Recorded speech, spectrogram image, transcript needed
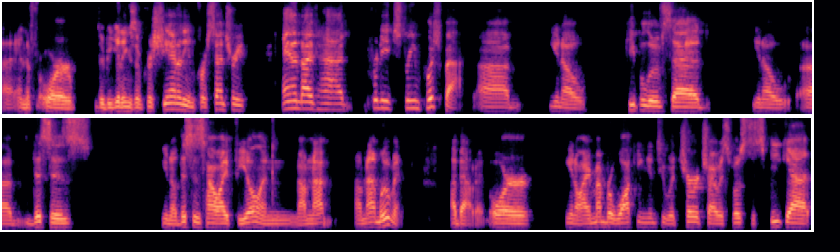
uh, and the or the beginnings of Christianity in first century, and I've had pretty extreme pushback. Um, you know, people who have said, you know, uh, this is, you know, this is how I feel, and I'm not, I'm not moving about it. Or, you know, I remember walking into a church I was supposed to speak at,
